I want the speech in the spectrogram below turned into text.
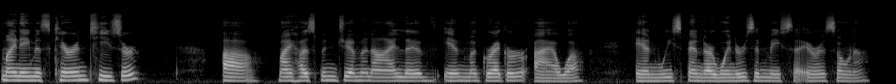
My name is Karen Teaser. Uh, my husband Jim and I live in McGregor, Iowa, and we spend our winters in Mesa, Arizona.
